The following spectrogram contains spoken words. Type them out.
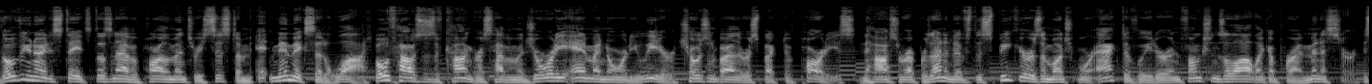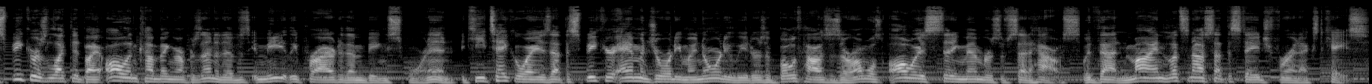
Though the United States doesn't have a parliamentary system, it mimics it a lot. Both houses of Congress have a majority and minority leader, chosen by their respective parties. In the House of Representatives, the Speaker is a much more active leader and functions a lot like a Prime Minister. The Speaker is elected by all incoming representatives immediately prior to them being sworn in. The key takeaway is that the Speaker and majority minority leaders of both houses are almost always sitting members of said House. With that in mind, let's now set the stage for our next case.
